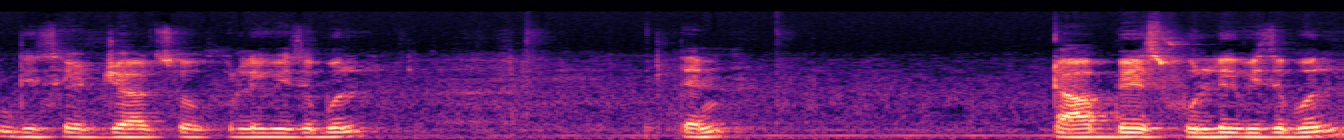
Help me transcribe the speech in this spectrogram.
This edge also fully visible. Then top base fully visible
